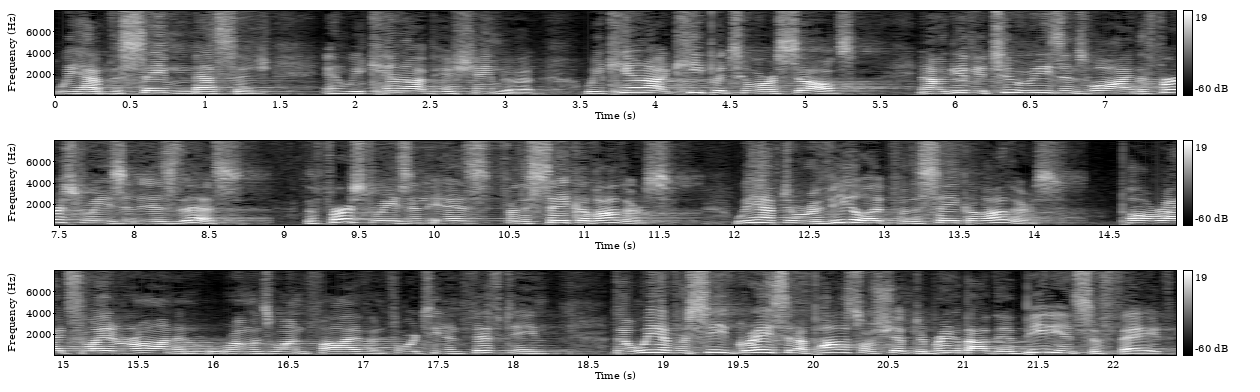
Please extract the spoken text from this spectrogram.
we have the same message, and we cannot be ashamed of it. We cannot keep it to ourselves. And I'll give you two reasons why. And the first reason is this the first reason is for the sake of others. We have to reveal it for the sake of others. Paul writes later on in Romans 1 5 and 14 and 15 though we have received grace and apostleship to bring about the obedience of faith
